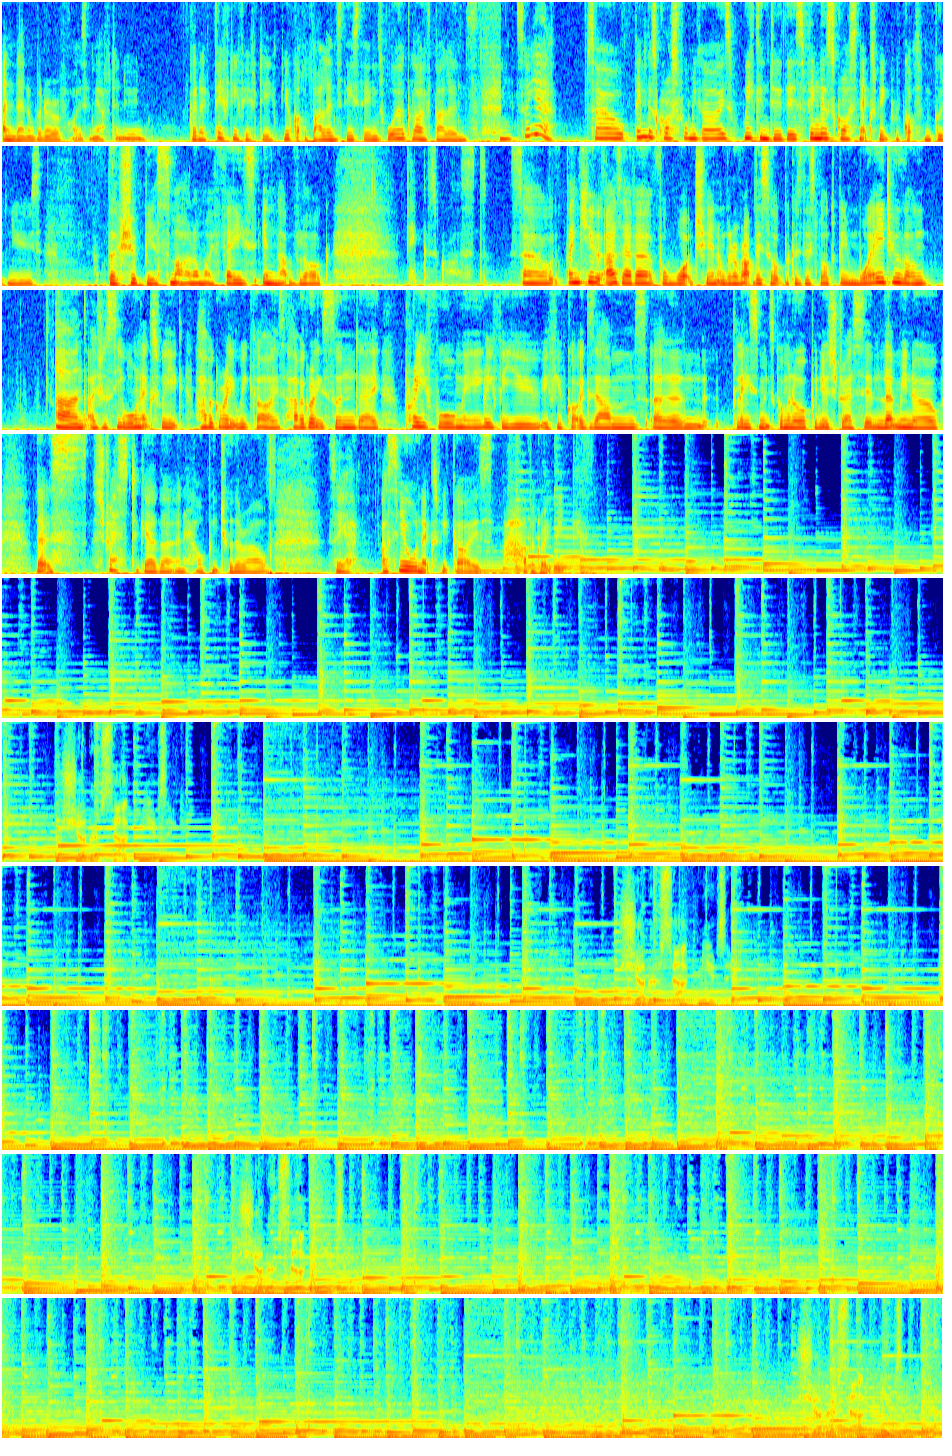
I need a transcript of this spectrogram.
and then I'm going to revise in the afternoon. I'm going to 50 50. You've got to balance these things, work life balance. So, yeah, so fingers crossed for me, guys. We can do this. Fingers crossed next week we've got some good news. There should be a smile on my face in that vlog. Fingers crossed. So, thank you as ever for watching. I'm going to wrap this up because this vlog's been way too long and I shall see you all next week. Have a great week, guys. Have a great Sunday. Pray for me. Pray for you if you've got exams and placements coming up and you're stressing. Let me know. Let's stress together and help each other out. So, yeah, I'll see you all next week, guys. Have a great week. Shutterstock Music. Music.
